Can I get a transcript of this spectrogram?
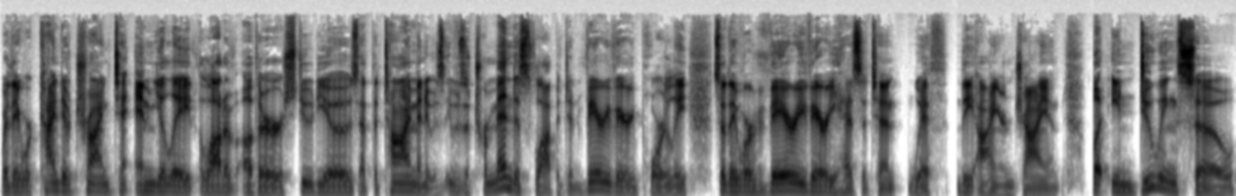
where they were kind of trying to emulate a lot of other studios at the time and it was it was a tremendous flop. It did very very poorly. So they were very very hesitant with the Iron Giant. But in doing so,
